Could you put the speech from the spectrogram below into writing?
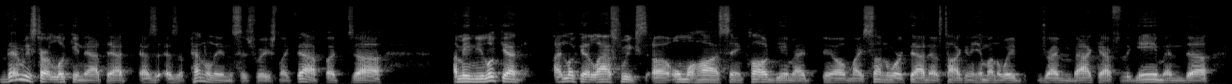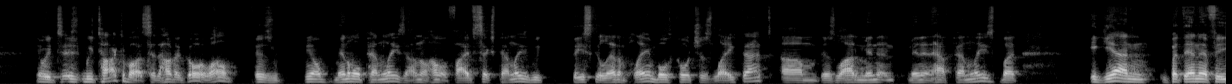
Then we start looking at that as as a penalty in a situation like that. But uh, I mean, you look at I look at last week's uh, Omaha St. Cloud game. I you know my son worked out, and I was talking to him on the way driving back after the game, and uh, you know, we we talked about it, said how to go. Well, it was you know minimal penalties. I don't know how five six penalties. We basically let them play, and both coaches like that. Um, there's a lot of minute minute and a half penalties, but again, but then if, he,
